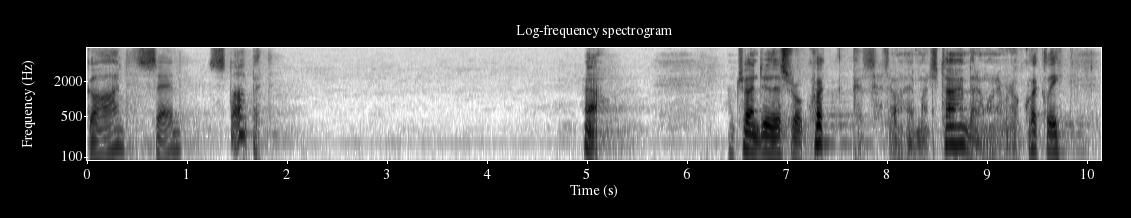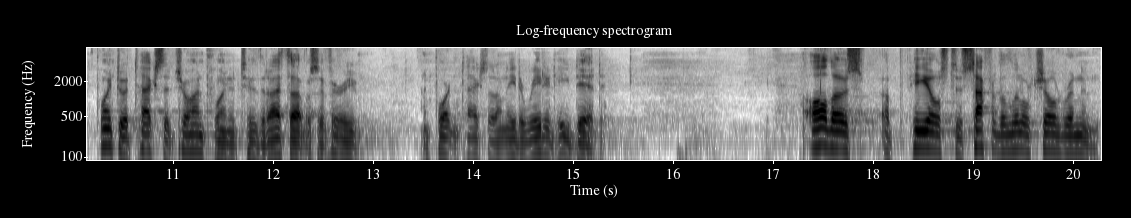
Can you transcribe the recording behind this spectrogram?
God said, stop it. Now, I'm trying to do this real quick because I don't have much time, but I want to real quickly point to a text that John pointed to that I thought was a very important text. I don't need to read it, he did. All those appeals to suffer the little children and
